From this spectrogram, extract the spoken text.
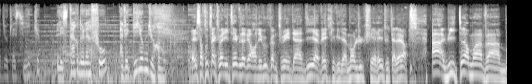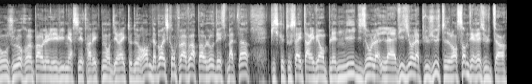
Radio Classique, les stars de l'info avec Guillaume Durand. Et sur toute l'actualité, vous avez rendez-vous comme tous les lundis avec évidemment Luc Ferré tout à l'heure à 8h moins 20. Bonjour euh, Paolo Lévy, merci d'être avec nous en direct de Rome. D'abord, est-ce qu'on peut avoir Paolo dès ce matin, puisque tout ça est arrivé en pleine nuit, disons la vision la plus juste de l'ensemble des résultats?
